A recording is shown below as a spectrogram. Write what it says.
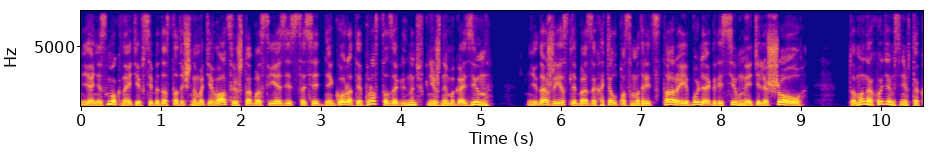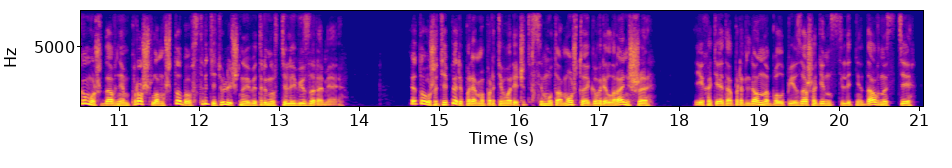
Я не смог найти в себе достаточно мотивации, чтобы съездить в соседний город и просто заглянуть в книжный магазин, и даже если бы я захотел посмотреть старые более агрессивные телешоу, то мы находимся не в таком уж давнем прошлом, чтобы встретить уличную витрину с телевизорами. Это уже теперь прямо противоречит всему тому, что я говорил раньше, и хотя это определенно был пейзаж 11-летней давности —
